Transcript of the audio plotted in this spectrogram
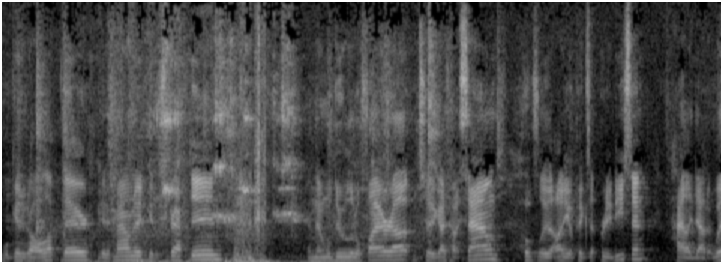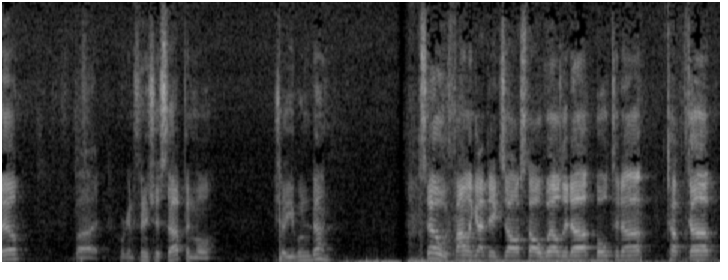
We'll get it all up there, get it mounted, get it strapped in, and then we'll do a little fire up, show you guys how it sounds. Hopefully the audio picks up pretty decent. Highly doubt it will, but we're gonna finish this up and we'll show you when we're done. So we finally got the exhaust all welded up, bolted up, tucked up,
